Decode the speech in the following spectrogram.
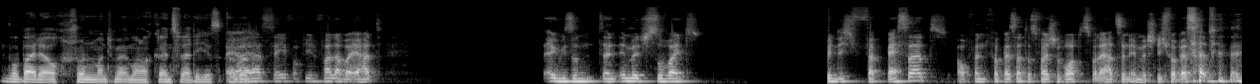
wobei der auch schon manchmal immer noch grenzwertig ist. ja, ja, safe auf jeden Fall, aber er hat irgendwie so sein Image so weit finde ich, verbessert, auch wenn verbessert das falsche Wort ist, weil er hat sein Image nicht verbessert. aber,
